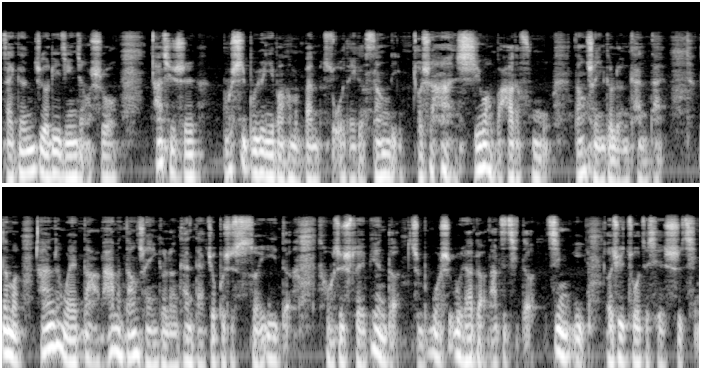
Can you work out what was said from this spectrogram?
才跟这个丽晶讲说，他其实。不是不愿意帮他们办所谓的一个丧礼，而是他很希望把他的父母当成一个人看待。那么他认为，把他们当成一个人看待，就不是随意的，或是随便的，只不过是为了表达自己的敬意而去做这些事情。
